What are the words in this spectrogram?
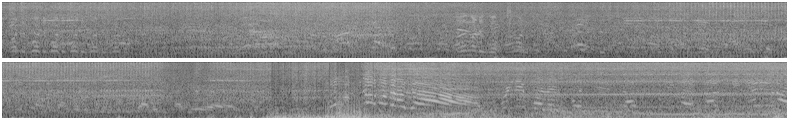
போட்டு போட்டு போட்டு போட்டு போட்டு போட்டு அது மட்டும் போ அது மட்டும் போ மூன்றாவதாக புள்ளிமலைப்பட்டி சசிகலா கார்த்திகேயனா.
